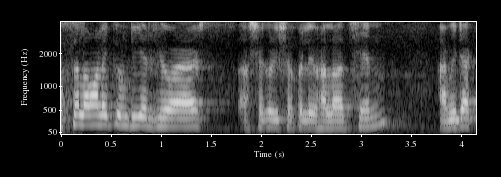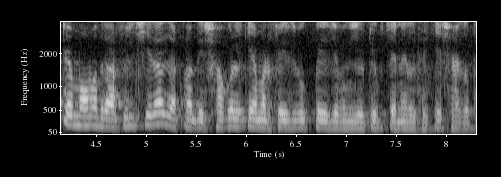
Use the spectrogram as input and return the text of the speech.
আসসালামু আলাইকুম, ডিয়ার ভিউয়ার্স। আশা করি সকলে ভালো আছেন। আমি ডাক্তার মোহাম্মদ রাফিল সিরাজ, আপনাদের সকলকে আমার ফেসবুক পেজ এবং ইউটিউব চ্যানেল থেকে স্বাগত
